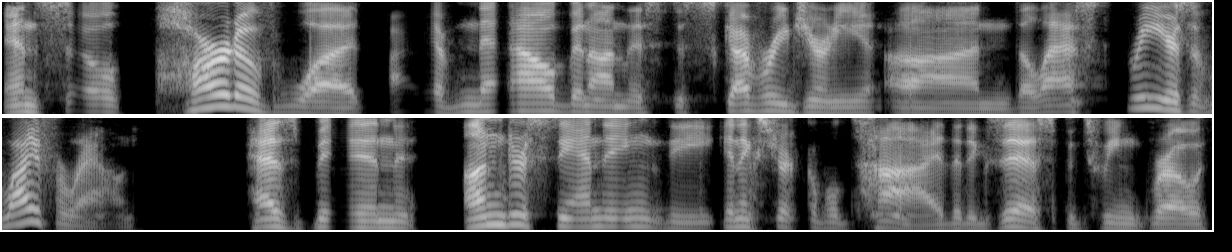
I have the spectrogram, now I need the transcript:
And so part of what I have now been on this discovery journey on the last three years of life around has been understanding the inextricable tie that exists between growth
